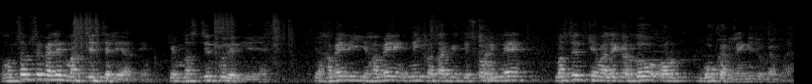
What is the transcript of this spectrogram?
تو ہم سب سے پہلے مسجد چلے جاتے ہیں کہ مسجد کو دے دیے جائیں۔ کہ ہمیں نہیں ہمیں نہیں پتا کہ کس کو ملنے ہیں مسجد کے حوالے کر دو اور وہ کر لیں گے جو کرنا ہے۔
